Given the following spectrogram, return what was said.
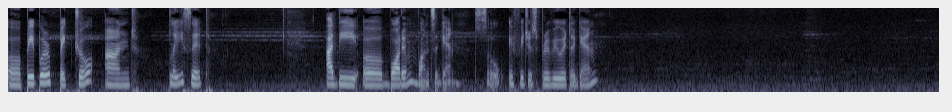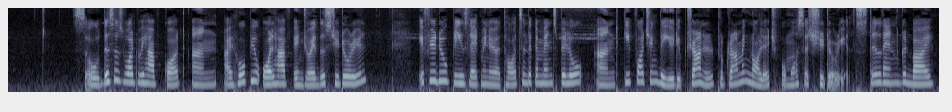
uh, paper picture and place it at the uh, bottom once again. So if we just preview it again so this is what we have got and i hope you all have enjoyed this tutorial. If you do please let me know your thoughts in the comments below and keep watching the youtube channel programming knowledge for more such tutorials. Till then goodbye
